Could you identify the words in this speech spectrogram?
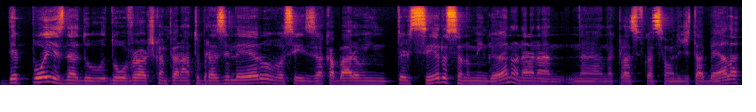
depois né, do, do Overwatch Campeonato Brasileiro, vocês acabaram em terceiro, se eu não me engano, né, na, na, na classificação de tabela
